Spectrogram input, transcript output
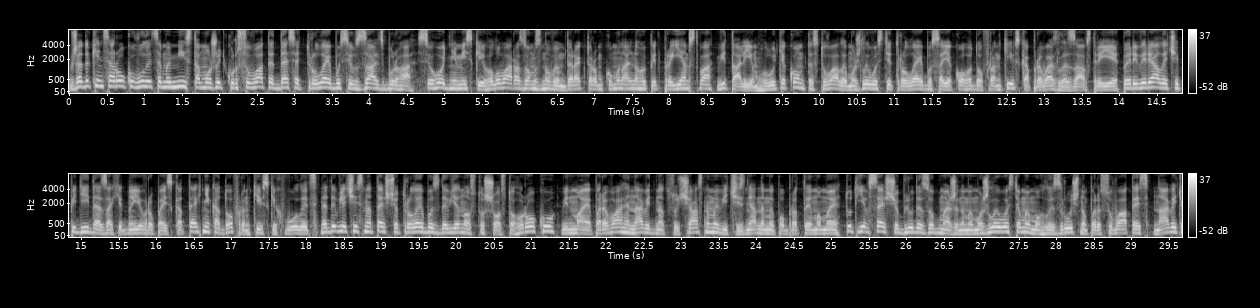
Вже до кінця року вулицями міста можуть курсувати 10 тролейбусів Зальцбурга. Сьогодні міський голова разом з новим директором комунального підприємства Віталієм Голутяком тестували можливості тролейбуса, якого до Франківська привезли з Австрії. Перевіряли, чи підійде західноєвропейська техніка до франківських вулиць. Не дивлячись на те, що тролейбус з 96-го року він має переваги навіть над сучасними вітчизняними побратимами. Тут є все, щоб люди з обмеженими можливостями могли зручно пересуватись, навіть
